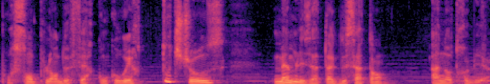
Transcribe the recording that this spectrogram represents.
pour son plan de faire concourir toutes choses, même les attaques de Satan, à notre bien.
